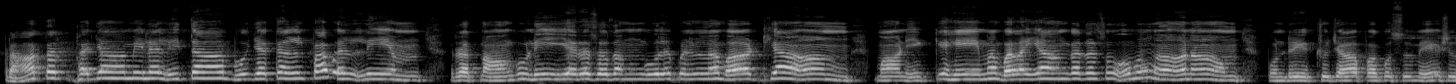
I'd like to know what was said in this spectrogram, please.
అండి ప్రాతర్భజామి లలితా భుజకల్పవల్లీం రత్నాంగుళీయరసదంగుల పిల్లబాఢ్యాం మాణిక్యహేమ బలయాంగద శోభమానాం పుండ్రీక్షు చాప కుసుమేషు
